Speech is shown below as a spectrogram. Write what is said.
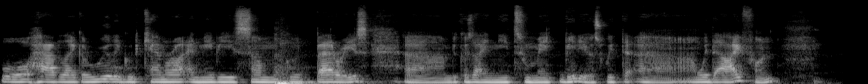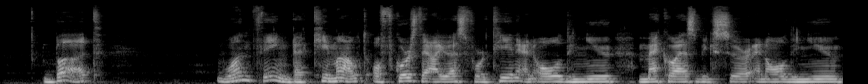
will have like a really good camera and maybe some good batteries um, because I need to make videos with the uh, with the iPhone. But one thing that came out, of course, the iOS 14 and all the new macOS Big Sur and all the new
